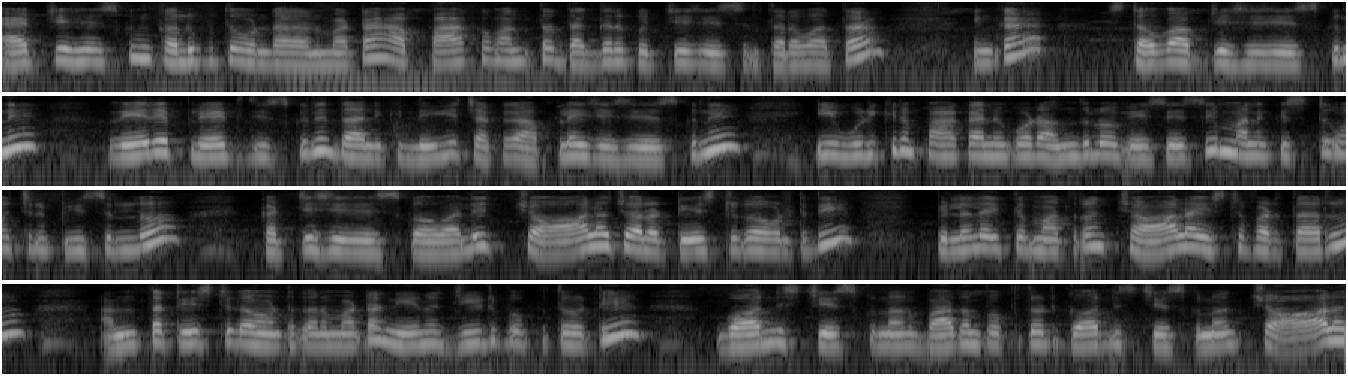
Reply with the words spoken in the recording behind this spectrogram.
యాడ్ చేసేసుకుని కలుపుతూ ఉండాలన్నమాట. ఆ పాకం అంతా దగ్గరకు వచ్చేసేసిన తర్వాత ఇంకా స్టవ్ ఆఫ్ చేసేసుకుని వేరే ప్లేట్ తీసుకుని దానికి నెయ్యి చక్కగా అప్లై చేసేసుకుని ఈ ఉడికిన పాకాన్ని కూడా అందులో వేసేసి మనకి ఇష్టం వచ్చిన పీసుల్లో కట్ చేసేసుకోవాలి చాలా చాలా టేస్ట్గా ఉంటుంది. పిల్లలైతే మాత్రం చాలా ఇష్టపడతారు. అంత టేస్ట్గా ఉంటుంది అనమాట నేను జీడిపప్పుతోటి గార్నిష్ చేసుకున్నాను బాదం పప్పుతోటి గార్నిష్ చేసుకున్నాను. చాలా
